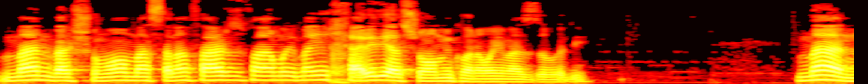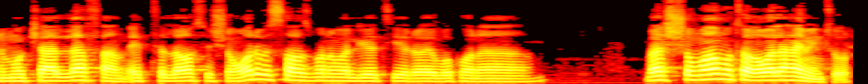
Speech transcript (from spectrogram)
من و شما مثلا فرض فرمایید من یه خریدی از شما می‌کنم آقای مزدوادی. من مکلفم اطلاعات شما رو به سازمان مالیاتی ارائه بکنم و شما متقابل همینطور.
